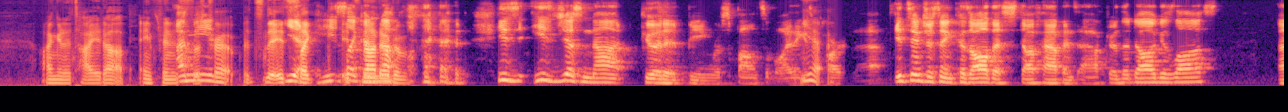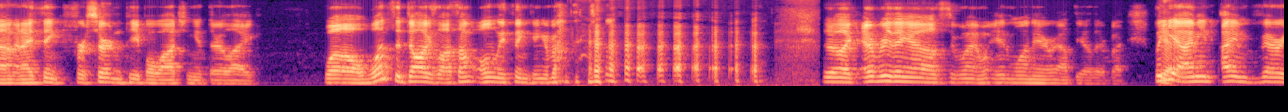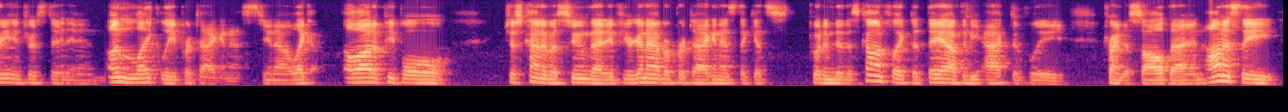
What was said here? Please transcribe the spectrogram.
I'm gonna tie it up and finish I this mean, trip. It's it's yeah, like he's it's like not out of he's he's just not good at being responsible. I think it's Yeah. part of that. It's interesting because all this stuff happens after the dog is lost, um, and I think for certain people watching it, they're like, "Well, once the dog's lost, I'm only thinking about the dog." they're like everything else went in one ear out the other. But but Yeah. yeah, I mean, I'm very interested in unlikely protagonists. You know, like a lot of people just kind of assume that if you're going to have a protagonist that gets put into this conflict, that they have to be actively trying to solve that. And honestly,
